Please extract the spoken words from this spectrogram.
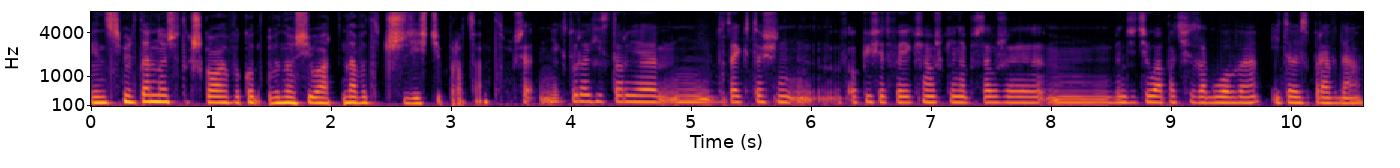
więc śmiertelność w tych szkołach wynosiła nawet 30%. Niektóre historie, mm, tutaj ktoś w opisie twojej książki napisał, że mm, będziecie łapać się za głowę i to jest prawda.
